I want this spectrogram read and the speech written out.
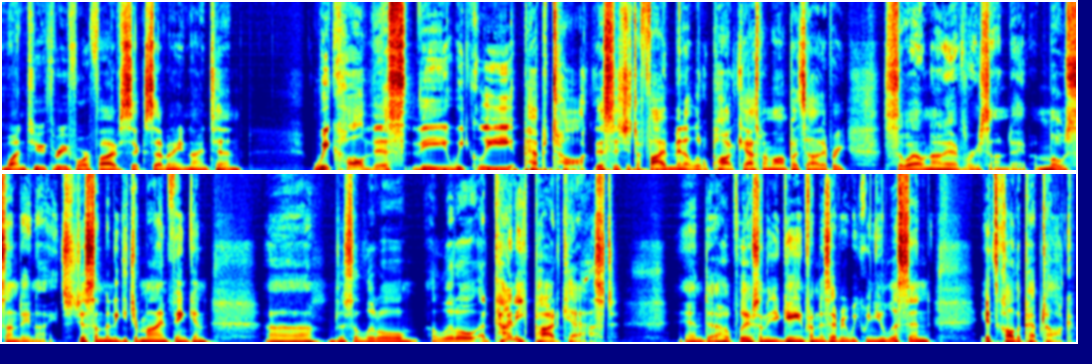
One, two, three, four, five, six, seven, eight, nine, ten. We call this the weekly pep talk. This is just a five minute little podcast my mom puts out every, so well, not every Sunday, but most Sunday nights. Just something to get your mind thinking. Uh, just a little, a little, a tiny podcast. And uh, hopefully there's something you gain from this every week when you listen. It's called the pep talk.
